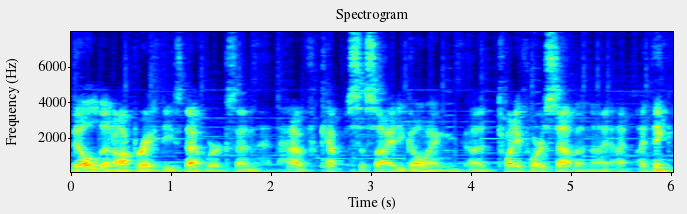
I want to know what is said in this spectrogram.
build and operate these networks and have kept society going uh, 24 uh, 7. I, I, think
